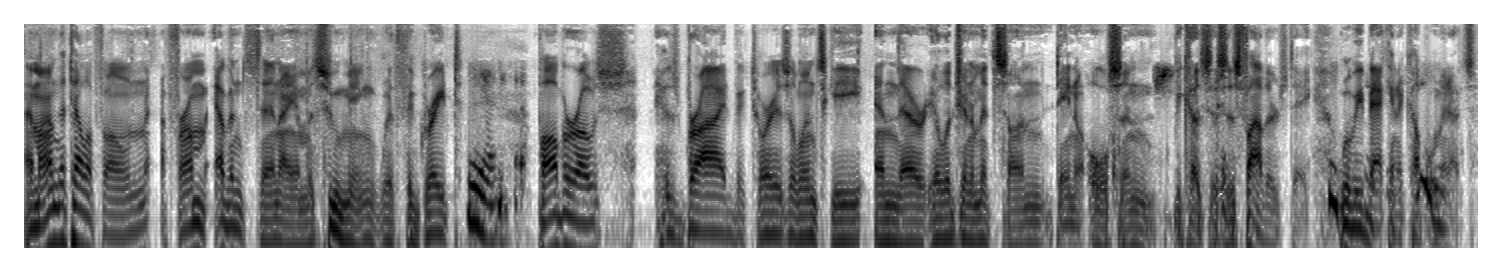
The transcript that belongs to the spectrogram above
I'm on the telephone from Evanston. I am assuming with the great Yeah. Paul Barrosse, his bride, Victoria Zielinski, and their illegitimate son, Dana Olsen, because this is Father's Day. We'll be back in a couple minutes.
